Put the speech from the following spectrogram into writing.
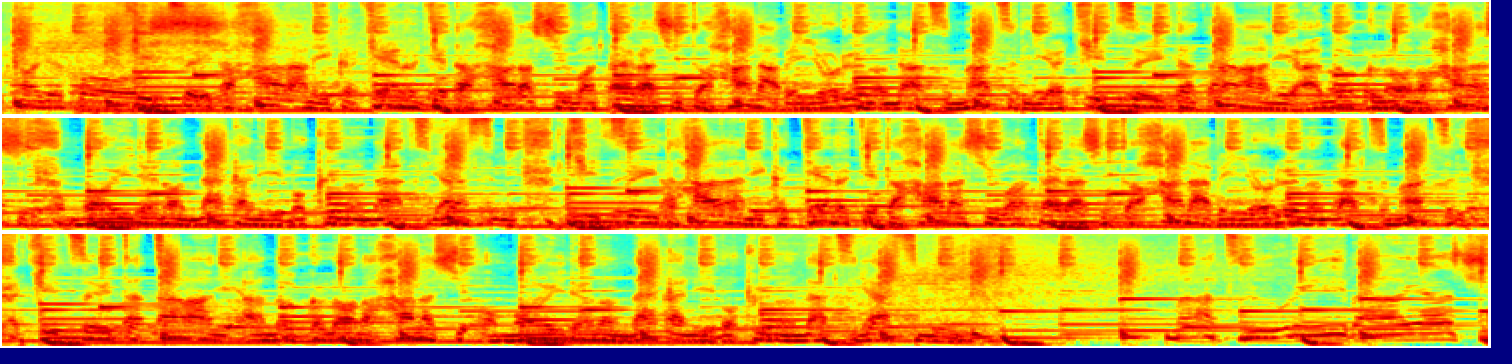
影と気づいた腹に駆け抜けた話は駄菓子と花火夜の夏祭り。や気づいたたまにあの頃の話思い出の中に僕の夏休み。気づいた腹に駆け抜けた話は駄菓子と花火夜の夏祭り気づいたたまにあの頃の話思い出の中に僕の夏休み。祭り林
